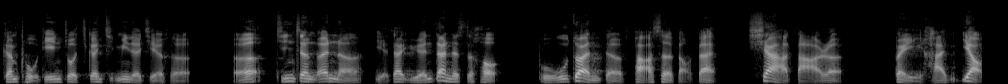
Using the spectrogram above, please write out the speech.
跟普丁做更紧密的结合。而金正恩呢，也在元旦的时候不断的发射导弹。下达了北韩要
